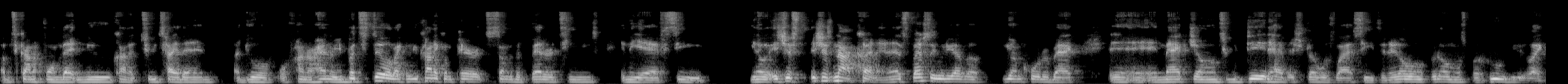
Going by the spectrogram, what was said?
um, to kind of form that new kind of two tight end a duo with Hunter Henry. But still, like when you kind of compare it to some of the better teams in the AFC, you know, it's just it's just not cutting and especially when you have a young quarterback in Mac Jones who did have his struggles last season. It, it almost behoove you, like,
